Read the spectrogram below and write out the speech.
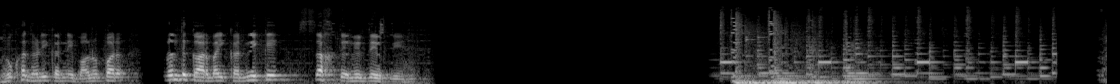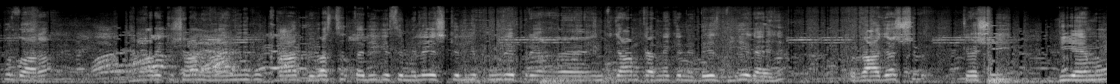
धोखाधड़ी करने वालों पर तुरंत कार्रवाई करने के सख्त निर्देश दिए हैं। द्वारा हमारे किसान भाइयों को खाद व्यवस्थित तरीके से मिले, इसके लिए पूरे इंतज़ाम करने के निर्देश दिए गए हैं। तो राजस्व, कृषि, डीएमओ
